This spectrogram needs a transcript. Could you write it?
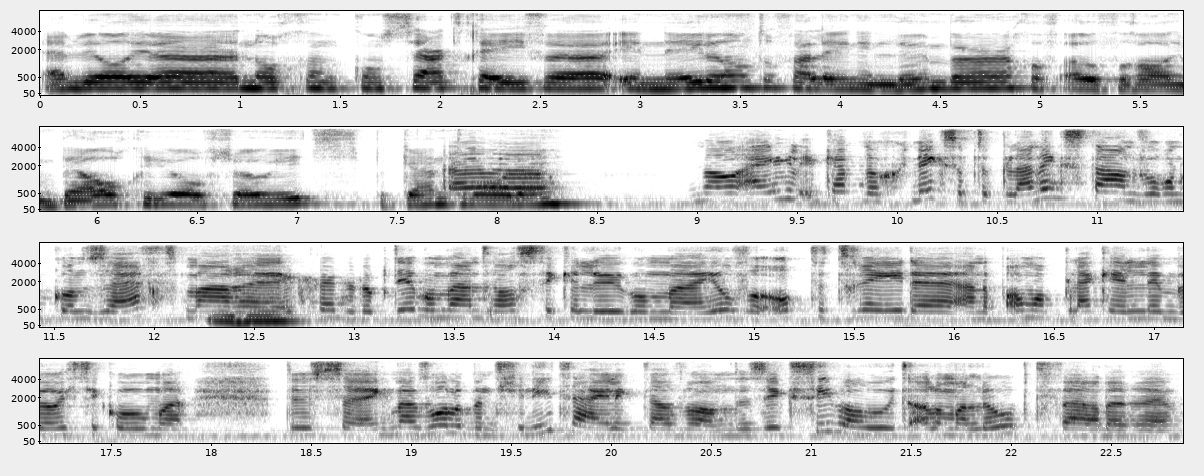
En wil je nog een concert geven in Nederland of alleen in Limburg of overal in België of zoiets? Bekend worden? Nou, eigenlijk, ik heb nog niks op de planning staan voor een concert. Maar mm -hmm. uh, ik vind het op dit moment hartstikke leuk om uh, heel veel op te treden en op allemaal plekken in Limburg te komen. Dus uh, ik ben volop aan het genieten eigenlijk daarvan. Dus ik zie wel hoe het allemaal loopt verder.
